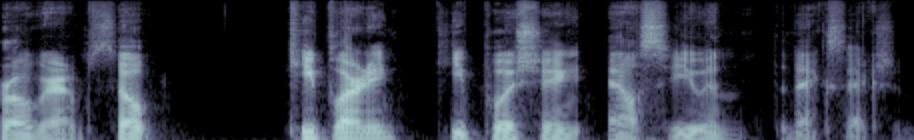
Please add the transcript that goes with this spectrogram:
program. So keep learning, keep pushing, and I'll see you in the next section.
